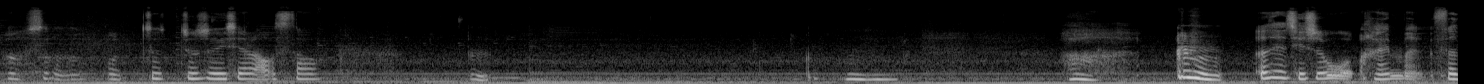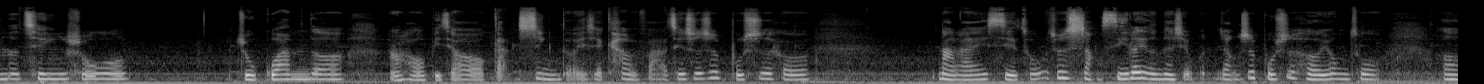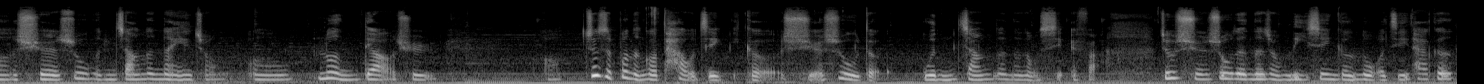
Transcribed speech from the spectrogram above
啊，算了，我这就是一些牢骚。嗯，嗯，啊，而且其实我还蛮分得清，说主观的。然后比较感性的一些看法，其实是不适合拿来写作，就是赏析类的那些文章是不适合用作，呃，学术文章的那一种，嗯，论调去，哦，就是不能够套进一个学术的文章的那种写法，就学术的那种理性跟逻辑，它跟。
